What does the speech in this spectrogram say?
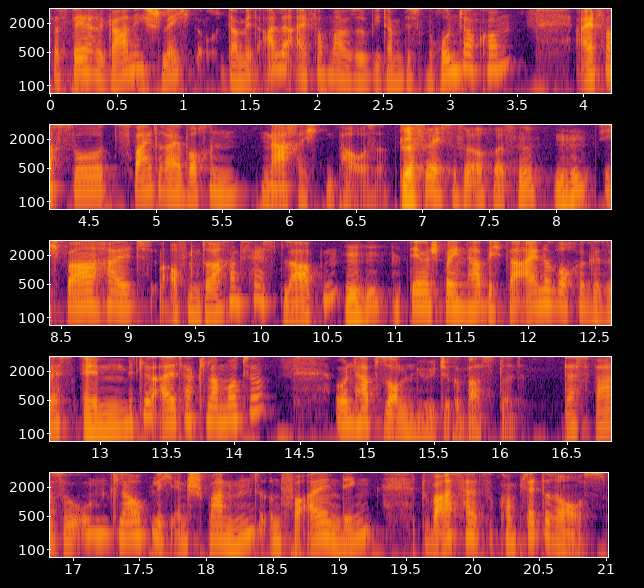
das wäre gar nicht schlecht, damit alle einfach mal so wieder ein bisschen runterkommen. Einfach so zwei, drei Wochen Nachrichtenpause. Du hast recht, das war auch was, ne? Mhm. Ich war halt auf dem Drachenfest Lapen. Dementsprechend habe ich da eine Woche gesessen in Mittelalterklamotte und habe Sonnenhüte gebastelt. Das war so unglaublich entspannend und vor allen Dingen, du warst halt so komplett raus.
